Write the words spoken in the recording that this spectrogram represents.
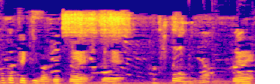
また咳が出て、で、吐きそうになって、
